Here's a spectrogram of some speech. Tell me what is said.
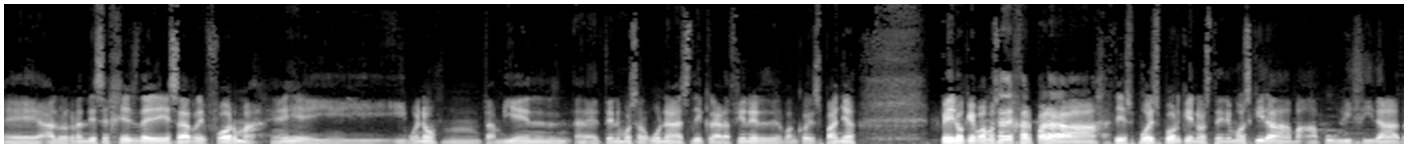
eh, a los grandes ejes de esa reforma. ¿eh? Y, bueno, mm, también eh, tenemos algunas declaraciones del Banco de España pero que vamos a dejar para después porque nos tenemos que ir a, publicidad.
